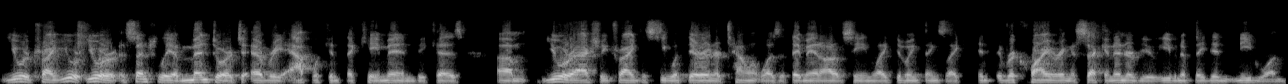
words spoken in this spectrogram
you were trying you were you were essentially a mentor to every applicant that came in because um, you were actually trying to see what their inner talent was that they may not have seen, like doing things like in, requiring a second interview, even if they didn't need one,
